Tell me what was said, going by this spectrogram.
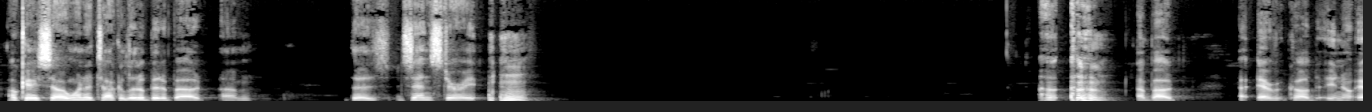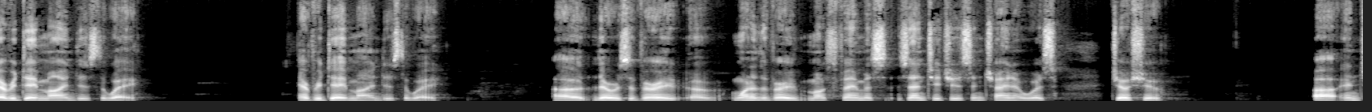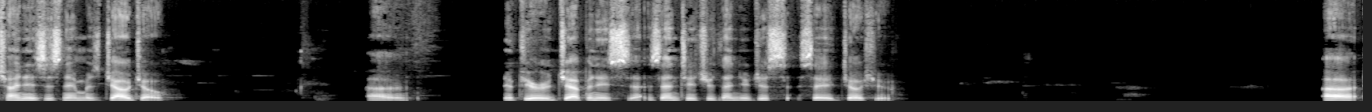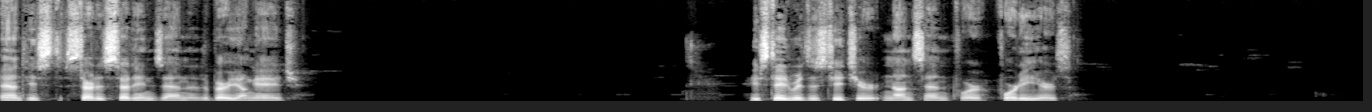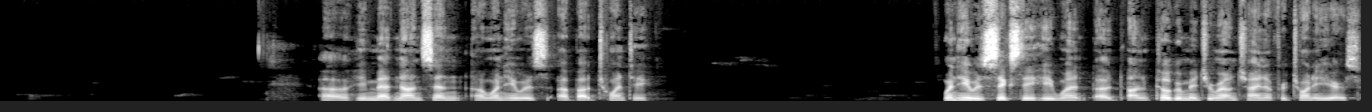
Okay, so I want to talk a little bit about um, the Zen story. about uh, every, called you know everyday mind is the way. Everyday mind is the way. Uh, there was a very uh, one of the very most famous Zen teachers in China was Joshu. Uh, in Chinese, his name was Zhao Zhou uh, if you're a Japanese Zen teacher, then you just say Joshu. Uh, and he st- started studying Zen at a very young age. He stayed with his teacher Nansen for 40 years. Uh, he met Nansen uh, when he was about 20. When he was 60, he went uh, on a pilgrimage around China for 20 years,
